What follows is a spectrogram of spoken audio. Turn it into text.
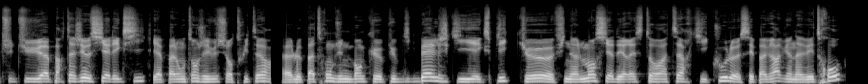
tu, as partagé aussi, Alexis, il y a pas longtemps, j'ai vu sur Twitter euh, le patron d'une banque publique belge qui explique que euh, finalement, s'il y a des restaurateurs qui coulent, c'est pas grave, il y en avait trop.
